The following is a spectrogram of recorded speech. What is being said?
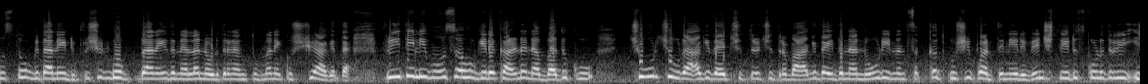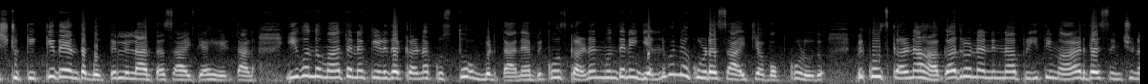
ಕುಸ್ತು ಹೋಗಿದ್ದಾನೆ ಡಿಪ್ರೆಷನ್ಗೆ ಹೋಗ್ತಾನೆ, ಇದನ್ನೆಲ್ಲ ನೋಡಿದ್ರೆ ನಂಗೆ ತುಂಬಾನೇ ಖುಷಿ ಆಗುತ್ತೆ. ಪ್ರೀತಿಲಿ ಮೋಸ ಹೋಗಿರೋ ಕಾರಣನ ಬದುಕು ಚೂರ್ ಆಗಿದೆ ಚಿತ್ರ ಚಿತ್ರವಾಗಿದೆ ಇದನ್ನ ನೋಡಿ ನಾನು ಸಖತ್ ಖುಷಿ ಪಡ್ತೀನಿ. ರಿವೆಂಜ್ ತೀರಿಸ್ಕೊಳ್ಳೋದ್ರಲ್ಲಿ ಇಷ್ಟು ಕಿಕ್ಕಿದೆ ಅಂತ ಗೊತ್ತಿರಲಿಲ್ಲ ಅಂತ ಸಾಹಿತ್ಯ ಹೇಳ್ತಾಳೆ. ಈ ಒಂದು ಮಾತನ್ನ ಕೇಳಿದ ಕರ್ಣ ಕುಸ್ತು ಹೋಗ್ಬಿಡ್ತಾನೆ. ಬಿಕಾಸ್ ಕರ್ಣನ ಮುಂದೆನೆ ಎಲ್ಲವನ್ನ ಕೂಡ ಸಾಹಿತ್ಯ ಒಪ್ಕೊಳ್ಳೋದು. ಬಿಕಾಸ್ ಕರ್ಣ ಹಾಗಾದ್ರೂ ನನ್ನನ್ನ ಪ್ರೀತಿ ಮಾಡಿದೆ, ಸಿಂಚುನ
